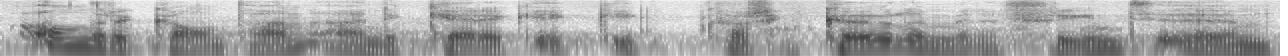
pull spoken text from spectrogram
andere kant aan, aan de kerk. Ik, ik was in Keulen met een vriend. Um,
